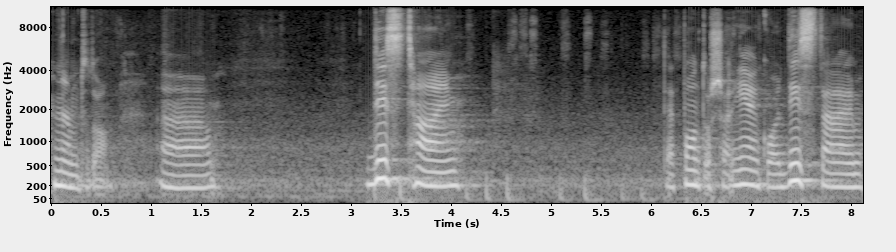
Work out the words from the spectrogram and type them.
nem tudom. Uh, this time, tehát pontosan ilyenkor, this time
